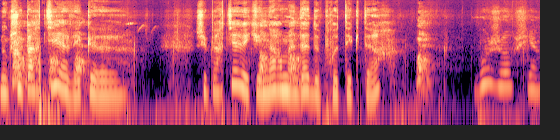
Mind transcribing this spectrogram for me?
Donc je suis partie avec euh, je suis partie avec une armada de protecteurs Bonjour chien.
